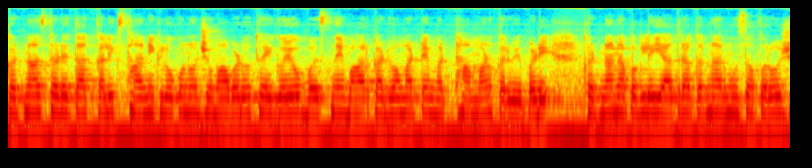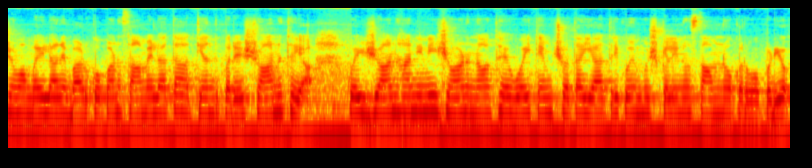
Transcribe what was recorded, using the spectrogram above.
ઘટના સ્થળે તાત્કાલિક સ્થાનિક લોકોનો જમાવડો થઈ ગયો. બસને બહાર કાઢવા માટે મઠ્ઠામણ કરવી પડી. ઘટનાના પગલે યાત્રા કરનાર મુસાફરો જેમાં મહિલા અને બાળકો પણ સામેલ હતા, અત્યંત પરેશાન થયા. કોઈ જાનહાનિની જાણ ન થઈ હોય તેમ છતાં યાત્રિકોએ મુશ્કેલીનો સામનો કરવો પડ્યો.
